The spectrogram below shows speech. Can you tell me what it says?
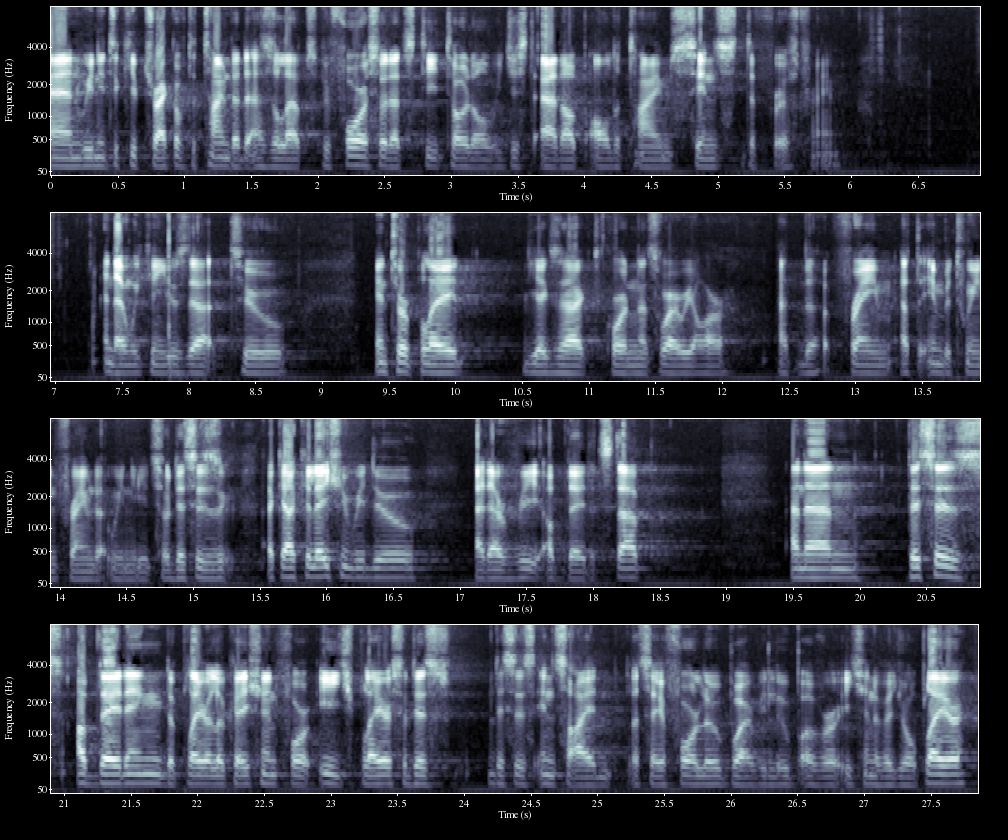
And we need to keep track of the time that has elapsed before, so that's t total. We just add up all the time since the first frame. And then we can use that to interpolate the exact coordinates where we are at the frame, at the in-between frame that we need. So this is a calculation we do at every updated step. And then this is updating the player location for each player. So this, this is inside, let's say, a for loop where we loop over each individual player.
